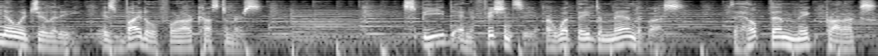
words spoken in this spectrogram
know agility is vital for our customers. Speed and efficiency are what they demand of us to help them make products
